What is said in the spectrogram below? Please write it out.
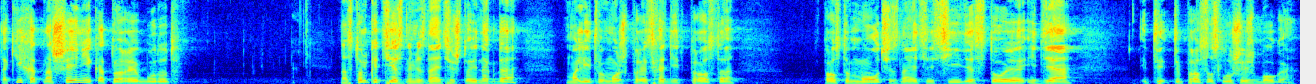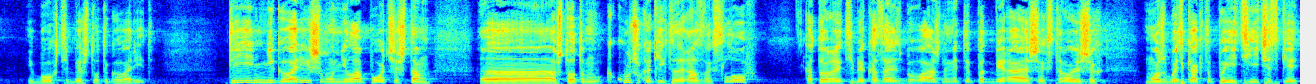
Таких отношений, которые будут настолько тесными, знаете, что иногда молитва может происходить просто, просто молча, знаете, сидя, стоя, идя, ты, ты просто слушаешь Бога и Бог тебе что-то говорит. Ты не говоришь ему, не лопочешь там э, что-то, кучу каких-то разных слов, которые тебе казались бы важными, ты подбираешь их, строишь их, может быть, как-то поэтически,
